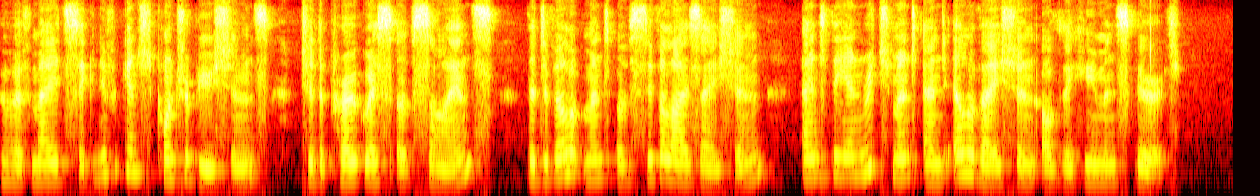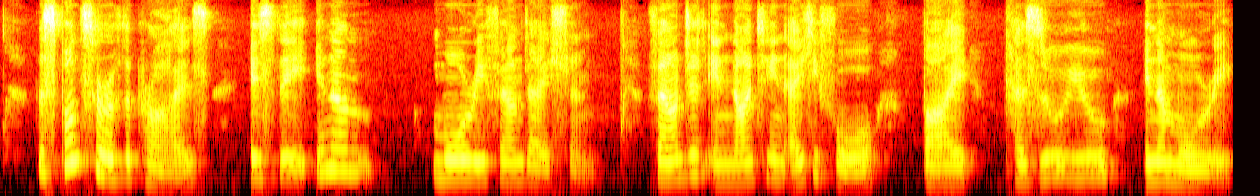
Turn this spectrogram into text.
who have made significant contributions to the progress of science, the development of civilization, and the enrichment and elevation of the human spirit. The sponsor of the prize is the Inamori Foundation, founded in 1984 by Kazuo Inamori,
